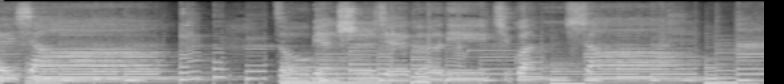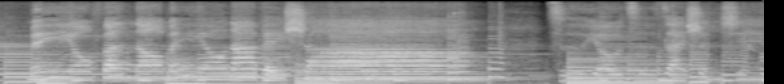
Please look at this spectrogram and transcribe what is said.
飞翔，走遍世界各地去观赏，没有烦恼，没有那悲伤，自由自在，身心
